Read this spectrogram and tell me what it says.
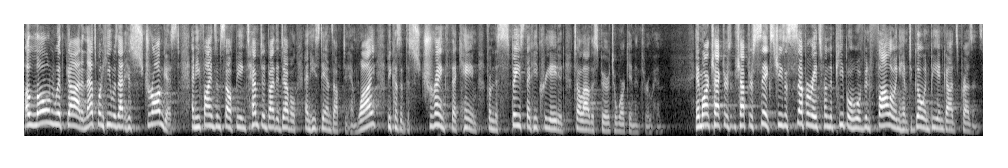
alone with God. And that's when he was at his strongest. And he finds himself being tempted by the devil and he stands up to him. Why? Because of the strength that came from the space that he created to allow the Spirit to work in and through him. In Mark chapter, chapter 6, Jesus separates from the people who have been following him to go and be in God's presence.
